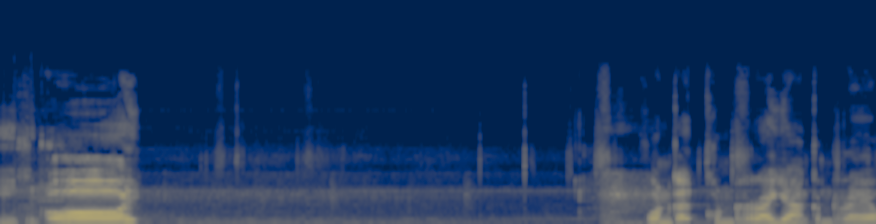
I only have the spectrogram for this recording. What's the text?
นี่คือโอ้ยคนกับคนร้ายอย่างกันแล้ว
